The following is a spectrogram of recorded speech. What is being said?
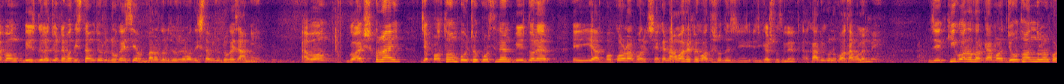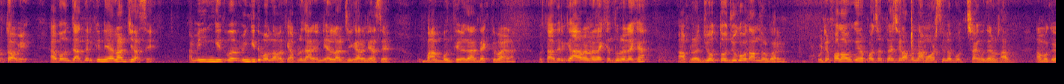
এবং বিশ দলের জোটের মধ্যে ইসলামী জোটে ঢুকাইছি, বারো দল জোটের মধ্যে ইসলামী জোট ঢুকাইছি আমি, এবং গয়েশ্বরায় যে প্রথম বৈঠক করছিলেন বিশ দলের ইয়ার করোনার পরে, সেখানে আমার একটা কথা শুধু জিজ্ঞেস করছিলেন কারও কোনো কথা বলেন নেই। যে কি করা দরকার? আমার যৌথ আন্দোলন করতে হবে এবং যাদেরকে নিয়ে অ্যালার্জি আছে, আমি ইঙ্গিত ইঙ্গিতে বললাম আর কি, আপনি জানেন অ্যালার্জি কারণে আছে, বামপন্থীরা যারা দেখতে পায় না। তো তাদেরকে আড়ালে রেখে দূরে রেখে আপনারা যৌথ যুগপথ আন্দোলন করেন। ওইটা ফলাও করে প্রচারটা ছিল আপনার নাম ছিল সাংবাদিক আমাকে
